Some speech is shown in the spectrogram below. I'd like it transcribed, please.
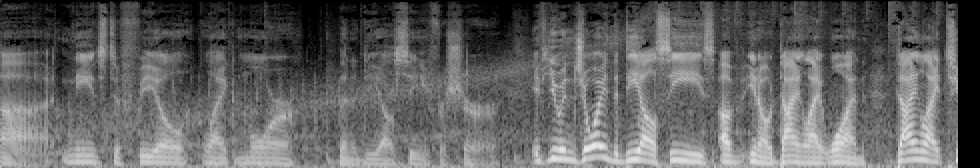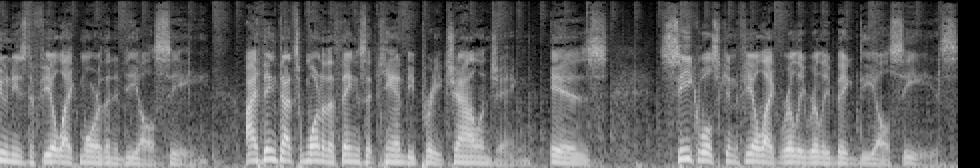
uh, needs to feel like more than a DLC for sure if you enjoyed the DLCs of, you know, Dying Light 1, Dying Light 2 needs to feel like more than a DLC. I think that's one of the things that can be pretty challenging is sequels can feel like really really big DLCs.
